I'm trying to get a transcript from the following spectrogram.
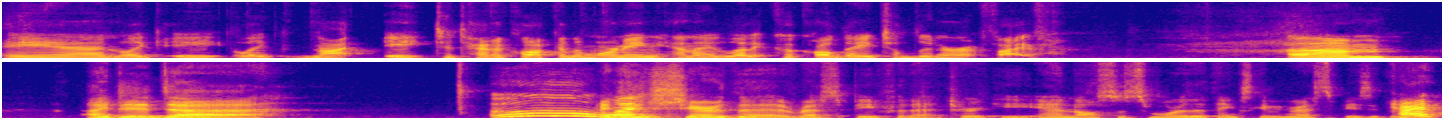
and like eight, like not eight to 10 o'clock in the morning, and I let it cook all day till dinner at five. Um, I did, uh, Oh, I did share the recipe for that turkey and also some more of the Thanksgiving recipes again. Okay.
